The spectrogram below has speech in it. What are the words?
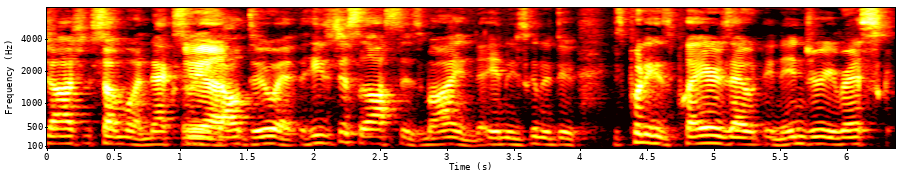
Josh, someone next week, Yeah. I'll do it. He's just lost his mind, and he's going to do. He's putting his players out in injury risk.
